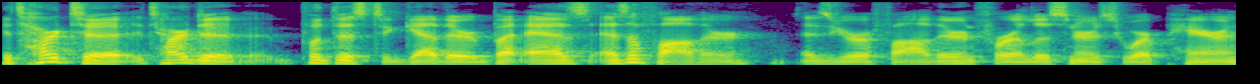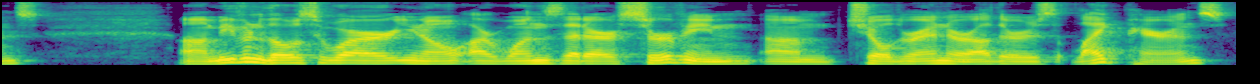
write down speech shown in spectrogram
it's hard to it's hard to put this together. But as as a father, as you're a father, and for our listeners who are parents, um, even those who are you know are ones that are serving um, children or others like parents,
